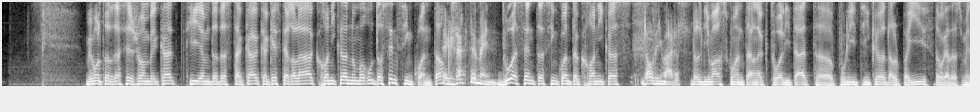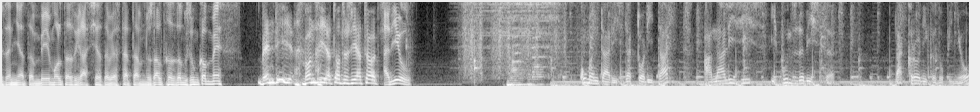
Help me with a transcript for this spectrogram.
Bé, moltes gràcies, Joan Becat, i hem de destacar que aquesta era la crònica número 250. Exactament. 250 cròniques del dimarts. Del dimarts comentant l'actualitat uh, política del país, de vegades més enllà també. Moltes gràcies d'haver estat amb nosaltres, doncs, un cop més. Ben dia, bon dia a totes i a tots. Adiu. Comentaris d'actualitat, anàlisis i punts de vista. La crònica d'opinió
